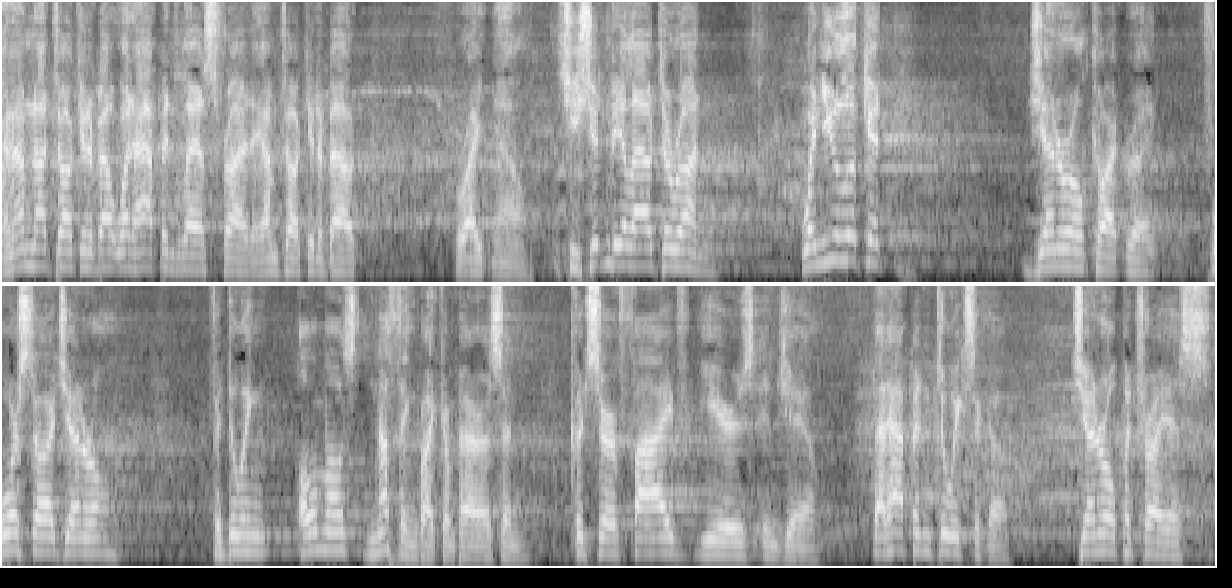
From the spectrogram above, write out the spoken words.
And I'm not talking about what happened last Friday. I'm talking about right now. She shouldn't be allowed to run. When you look at General Cartwright, four star general, for doing almost nothing by comparison, could serve five years in jail. That happened two weeks ago. General Petraeus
